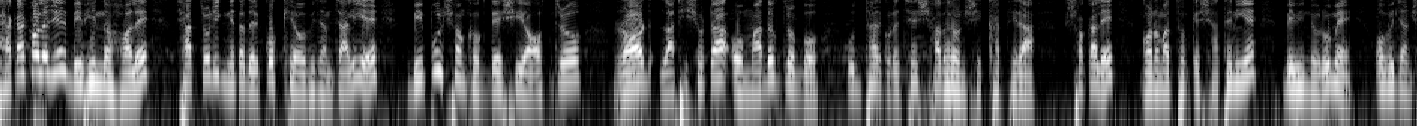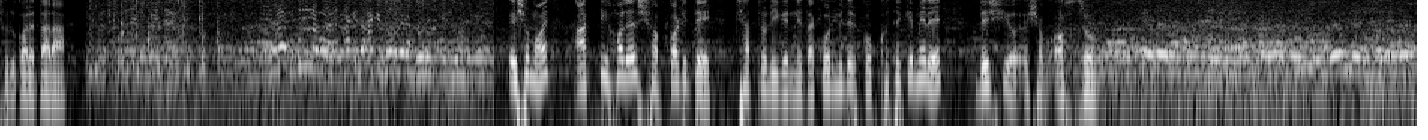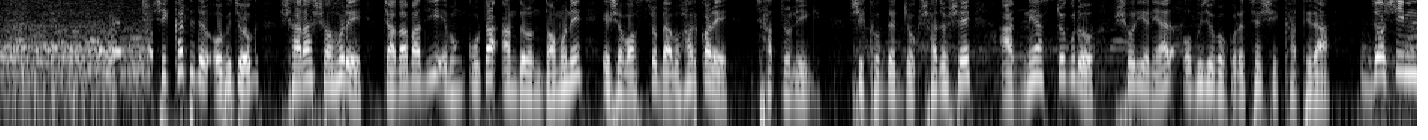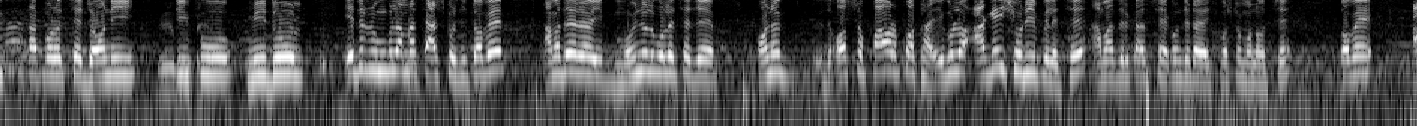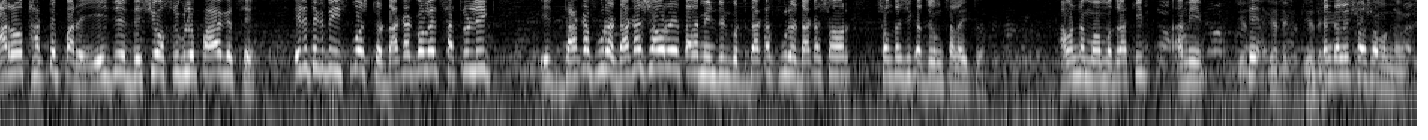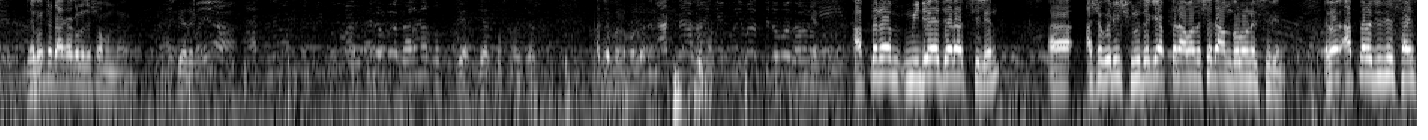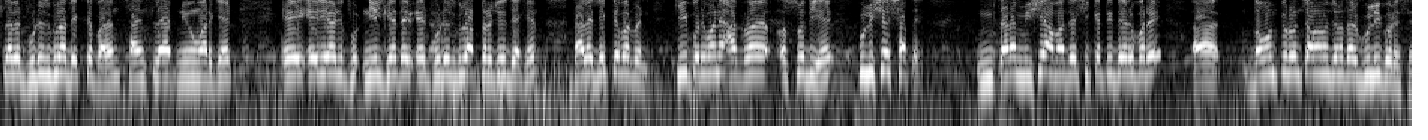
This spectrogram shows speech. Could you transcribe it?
ঢাকা কলেজের বিভিন্ন হলে ছাত্রলীগ নেতাদের কক্ষে অভিযান চালিয়ে বিপুল সংখ্যক দেশীয় অস্ত্র, রড, লাঠিসোটা ও মাদকদ্রব্য উদ্ধার করেছে সাধারণ শিক্ষার্থীরা। সকালে গণমাধ্যমকে সাথে নিয়ে বিভিন্ন রুমে অভিযান শুরু করে তারা। এ সময় আটটি হলের সবকটিতে ছাত্রলীগের নেতাকর্মীদের কক্ষ থেকে মেরে দেশীয় এসব অস্ত্র। শিক্ষার্থীদের অভিযোগ, সারা শহরে চাঁদাবাজি এবং কোটা আন্দোলন দমনে এসব অস্ত্র ব্যবহার করে ছাত্রলীগ। শিক্ষকদের যোগসাজশে আগ্নেয়াস্ত্রগুলো সরিয়ে নেয়ার অভিযোগও করেছে শিক্ষার্থীরা। জসিম, তারপর হচ্ছে জনি টিপু মৃদুল, এদের রুমগুলো আমরা সার্চ করেছি। তবে আমাদের ওই মইনুল বলেছে যে অনেক অস্ত্র পাওয়ার কথা, এগুলো আগেই সরিয়ে ফেলেছে। আমাদের কাছে এখন যেটা স্পষ্ট মনে হচ্ছে। তবে আরও থাকতে পারে, এই যে দেশীয় অস্ত্রগুলো পাওয়া গেছে এটা থেকে তো স্পষ্ট ঢাকা কলেজ ছাত্রলীগ এই ঢাকা পুরা ঢাকা শহরে তারা মেনটেন করতো। ঢাকা পুরা ঢাকা শহর সন্ত্রাসী কার্যক্রম চালাইতো। আমার নাম মোহাম্মদ রাকিব আমি সেন্ট্রালের সহ সমন্বয় এবং হচ্ছে ঢাকা কলেজের সমন্বয় আচ্ছা বলো বলো। আপনারা মিডিয়ায় যারা ছিলেন আশা করি শুরু থেকে আপনারা আমাদের সাথে আন্দোলনে ছিলেন। এবং আপনারা যদি সায়েন্স ল্যাবের ফুটেজগুলো দেখতে পারেন সায়েন্স ল্যাব নিউ মার্কেট এই এরিয়ার নীলক্ষেত এর ফুটেজগুলো আপনারা যদি দেখেন তাহলে দেখতে পারবেন কি পরিমাণে আগ্রহ অস্ত্র দিয়ে পুলিশের সাথে তারা মিশে আমাদের শিক্ষার্থীদের উপরে আহ, দমন পীড়ন চালানোর জন্য তারা গুলি করেছে।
